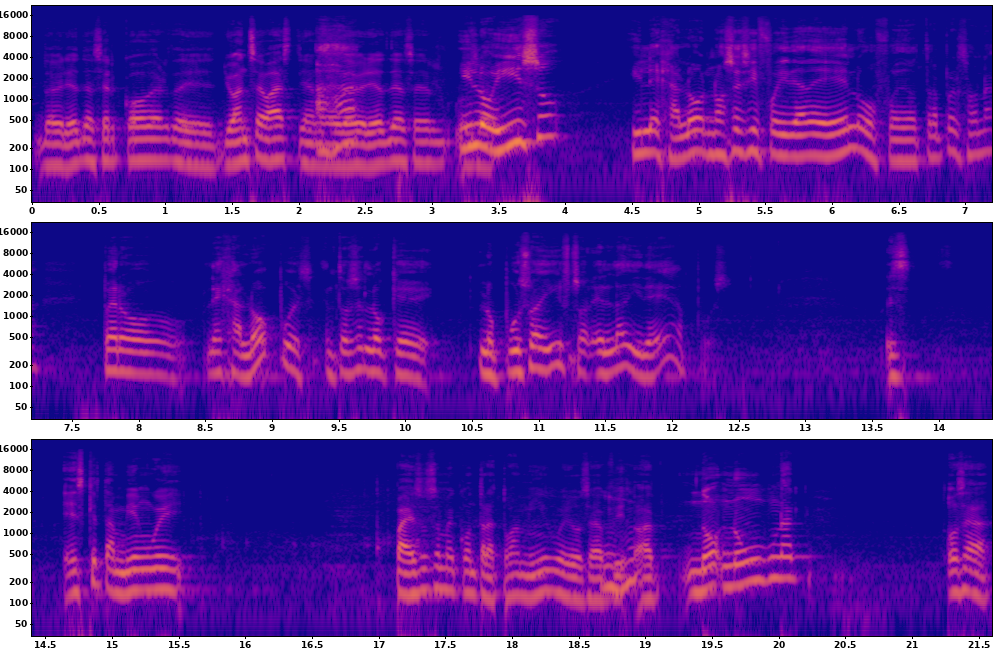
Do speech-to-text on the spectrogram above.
Deberías de hacer cover de Joan Sebastián, o deberías de hacer... Y sea, lo hizo y le jaló. No sé si fue idea de él o fue de otra persona, pero le jaló, pues. Entonces lo que lo puso ahí es la idea, pues. Es, es que también, güey, para eso se me contrató a mí, güey. O sea, a- no, no una... O sea,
